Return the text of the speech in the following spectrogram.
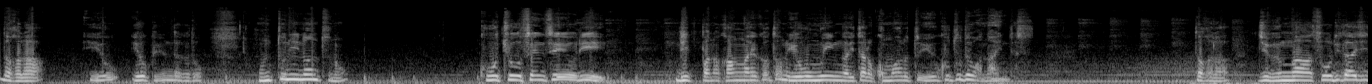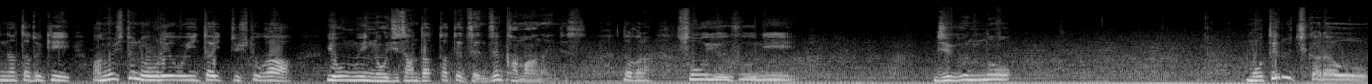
だから、よ、よく言うんだけど、本当になんつうの、校長先生より立派な考え方の用務員がいたら困るということではないんです。だから自分が総理大臣になった時、あの人にお礼を言いたいっていう人が用務員のおじさんだったって全然構わないんです。だからそういうふうに自分の持てる力を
